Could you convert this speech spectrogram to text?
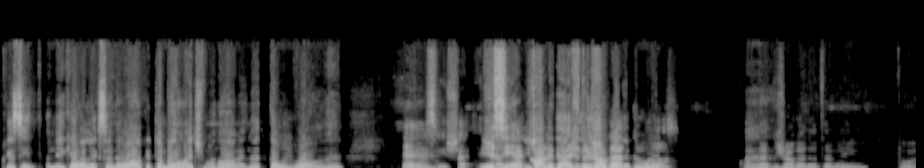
Porque assim, o Nickel Alexander Walker também é um ótimo nome, mas não é tão bom, né? É. Então, assim, Shai, e assim, Shai, a qualidade do jogador Qualidade é. do jogador também, pô.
